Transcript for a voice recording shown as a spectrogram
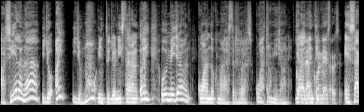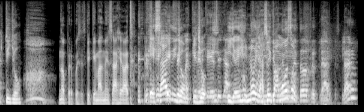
así de la nada. Y yo, ay, y yo no. Y entonces yo en Instagram, ay, un millón. Cuando como a las tres horas, cuatro millones. Y a las la- 20 con. Exacto, y yo, ¡ah! No, pero pues es que qué más mensaje va a tener. exacto, y yo, y yo, y, ya- y yo dije, no, ya soy de famoso. otro. Claro, pues claro.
